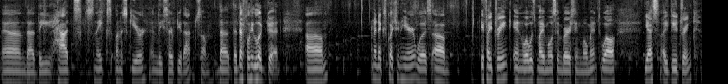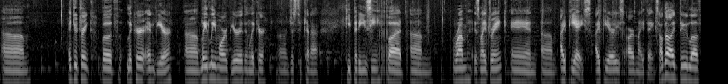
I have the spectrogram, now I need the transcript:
and that they had snakes on a skewer and they served you that. So that, that definitely looked good. Um, my next question here was um, if I drink and what was my most embarrassing moment. Well, yes, I do drink. Um, I do drink both liquor and beer. Uh, lately, more beer than liquor, uh, just to kind of keep it easy. But um, rum is my drink, and um, IPAs. IPAs are my things. Although I do love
